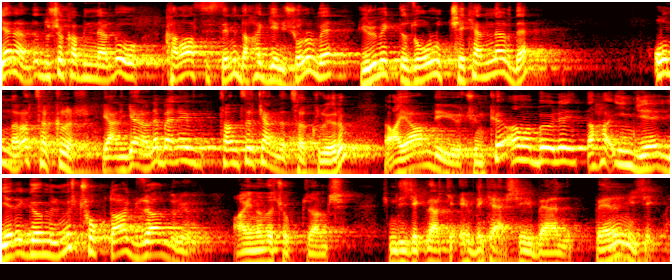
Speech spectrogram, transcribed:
Genelde duşakabinlerde o kanal sistemi daha geniş olur ve yürümekte zorluk çekenler de onlara takılır. Yani genelde ben ev tanıtırken de takılıyorum. Ayağım değiyor çünkü ama böyle daha ince yere gömülmüş çok daha güzel duruyor. Ayna da çok güzelmiş. Şimdi diyecekler ki evdeki her şeyi beğendim. Beğenilmeyecek mi?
